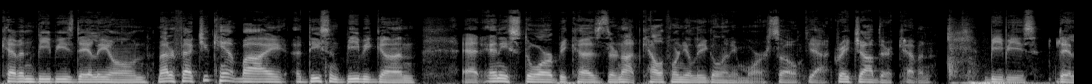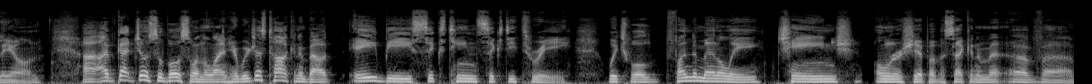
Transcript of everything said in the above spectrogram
Kevin BB's De Leon. Matter of fact, you can't buy a decent BB gun at any store because they're not California legal anymore. So, yeah, great job there, Kevin. BB's De Leon. Uh, I've got Joe Silvoso on the line here. We're just talking about AB 1663, which will fundamentally change ownership of a second of uh,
